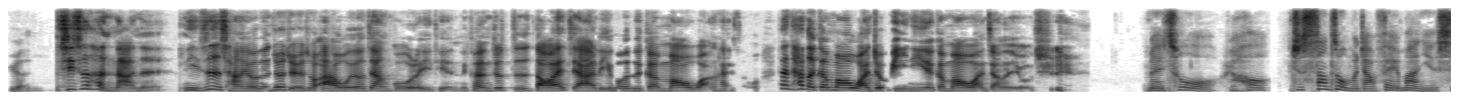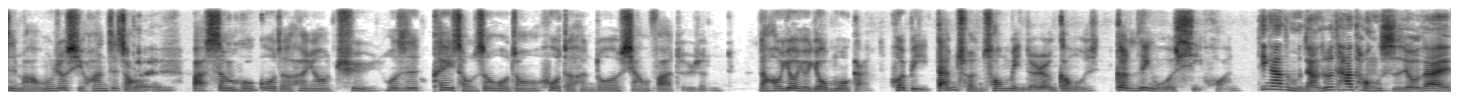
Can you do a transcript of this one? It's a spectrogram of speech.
人，其实很难诶、欸。你日常有人就觉得说啊，我又这样过了一天，可能就只是倒在家里，或者是跟猫玩还是什么。但他的跟猫玩就比你的跟猫玩讲的有趣。没错，然后就上次我们讲费曼也是嘛，我们就喜欢这种把生活过得很有趣，嗯、或是可以从生活中获得很多想法的人。然后又有幽默感，会比单纯聪明的人更我更令我喜欢。应该怎么讲？就是他同时有在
